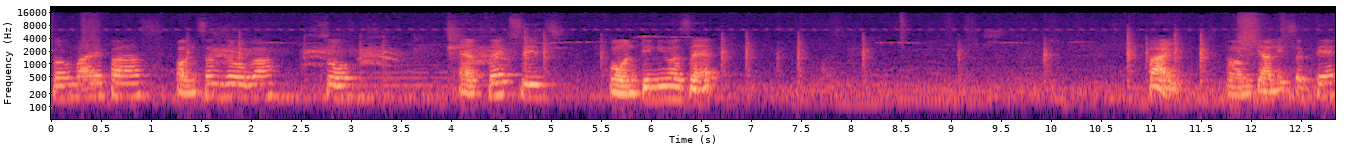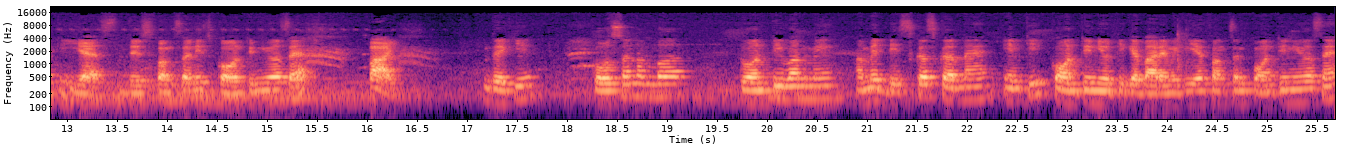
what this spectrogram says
तो हमारे पास फ़ंक्शन जो होगा so f x is continuous at pi तो हम क्या लिख सकते हैं कि yes this function is continuous at pi देखिए क्वेश्चन नंबर 21 में हमें डिस्कस करना है इनकी कॉन्टिन्यूटी के बारे में कि ये फ़ंक्शन कॉन्टिन्यूस है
